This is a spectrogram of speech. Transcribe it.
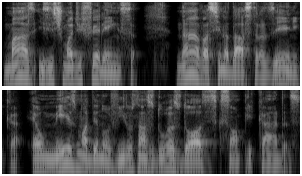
Mas existe uma diferença. Na vacina da AstraZeneca, é o mesmo adenovírus nas duas doses que são aplicadas.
